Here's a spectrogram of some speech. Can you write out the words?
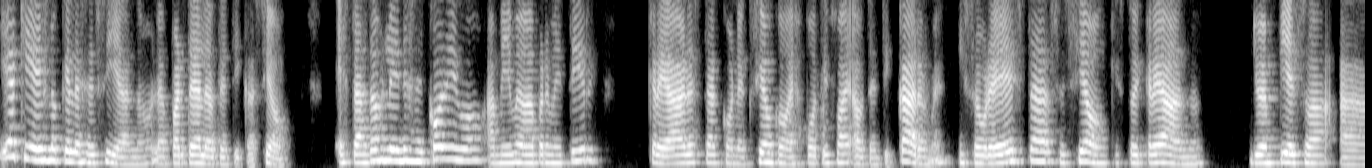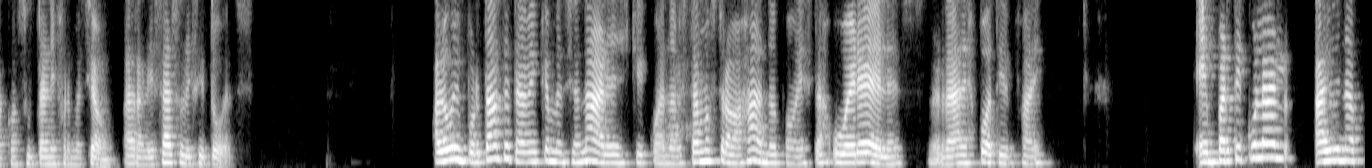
Y aquí es lo que les decía, ¿no? La parte de la autenticación. Estas dos líneas de código a mí me va a permitir crear esta conexión con Spotify, autenticarme. Y sobre esta sesión que estoy creando, yo empiezo a, a consultar la información, a realizar solicitudes. Algo importante también que mencionar es que cuando estamos trabajando con estas URLs, ¿verdad? De Spotify, en particular, hay una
